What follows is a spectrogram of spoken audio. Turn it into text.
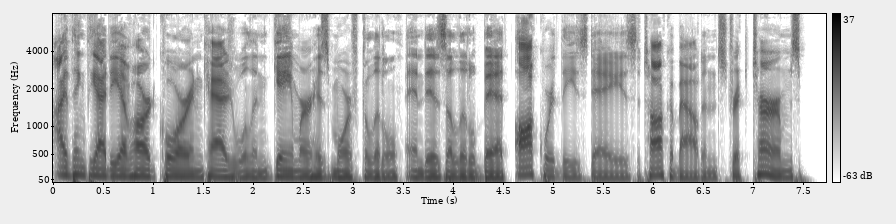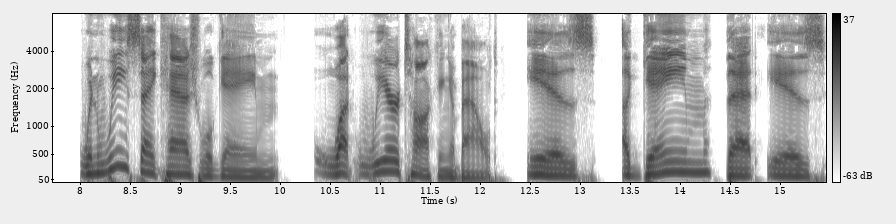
I think the idea of hardcore and casual and gamer has morphed a little and is a little bit awkward these days to talk about in strict terms. When we say casual game, what we're talking about is a game that is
